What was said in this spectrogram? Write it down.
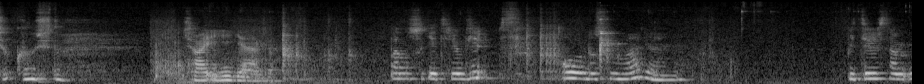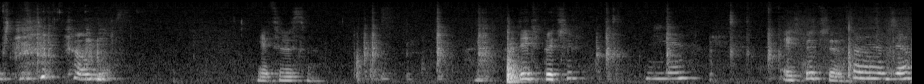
çok konuştum. Çay iyi geldi. Bana su getirebilir misin? Orada su var yani. Bitirirsem kalmaz. Getirirsin. Hadi Elif Betül. Niye? Elif Betül. Tamam hocam.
